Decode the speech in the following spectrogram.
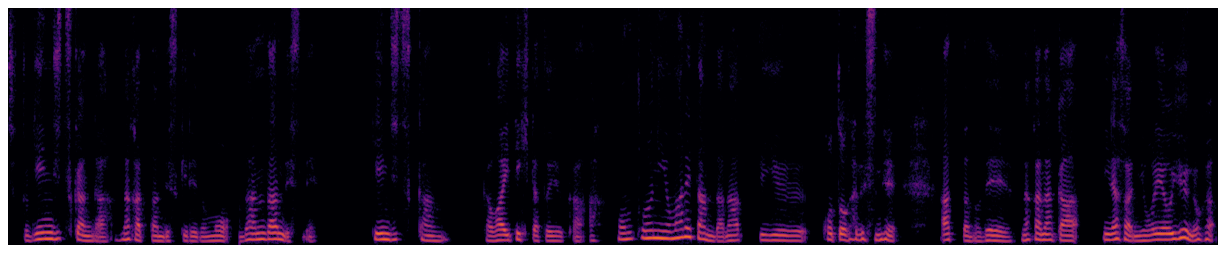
ちょっと現実感がなかったんですけれども、だんだんですね、現実感が湧いてきたというか、あ、本当に読まれたんだなっていうことがですね、あったので、なかなか皆さんにお礼を言うのが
